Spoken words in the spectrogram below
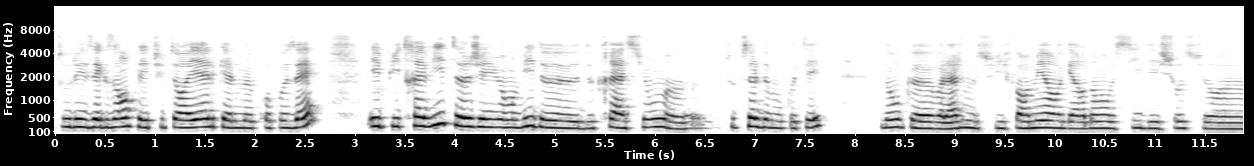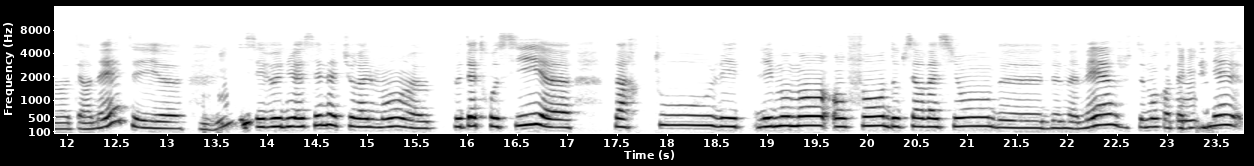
tous les exemples et tutoriels qu'elle me proposait. Et puis très vite, j'ai eu envie de, création euh, toute seule de mon côté. Donc euh, voilà, je me suis formée en regardant aussi des choses sur euh, Internet et, mhm. c'est venu assez naturellement, peut-être aussi par tous les, moments enfants d'observation de, ma mère, justement quand elle venait, mhm.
